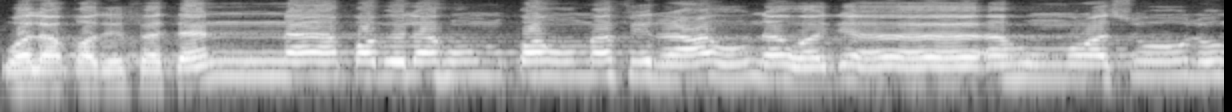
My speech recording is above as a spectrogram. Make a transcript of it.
ولقد فتنا قبلهم قوم فرعون وجاءهم رسول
